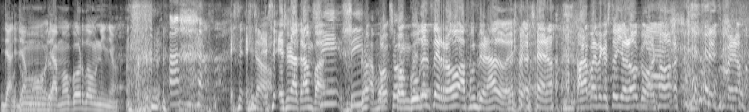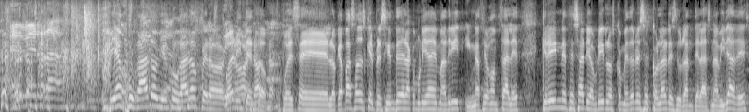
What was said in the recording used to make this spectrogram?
Ya, llamó, llamó gordo a un niño. es, es- es una trampa. Sí, sí, a Con- mucho, Con, Google cerró ha funcionado, ¿eh? O sea, no, ahora parece que estoy yo loco, ¿no? Es verdad. Bien jugado, bien jugado, pero Buen intento. no, no. Pues eh, lo que ha pasado es que el presidente de la Comunidad de Madrid, Ignacio González, cree innecesario abrir los comedores escolares durante las Navidades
